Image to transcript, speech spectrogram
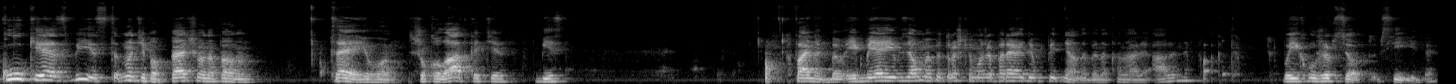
кукіс Біст, ну, типа, печиво, напевно. Це його шоколадка ті біст. Файно, якби, якби я її взяв, ми б трошки, може, переглядів підняли би на каналі, але не факт. Бо їх уже все, всі їде.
